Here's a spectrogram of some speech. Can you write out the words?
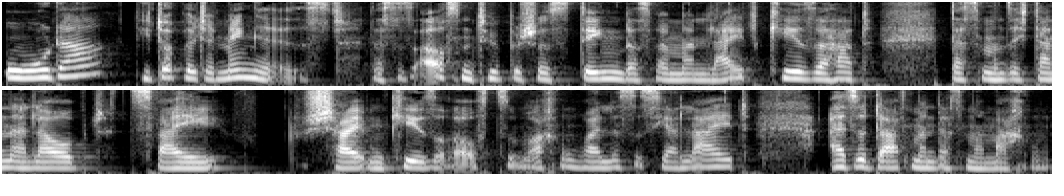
oder die doppelte Menge isst. Das ist auch so ein typisches Ding, dass wenn man Leitkäse hat, dass man sich dann erlaubt, zwei Scheiben Käse raufzumachen, weil es ist ja Leid. Also darf man das mal machen.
